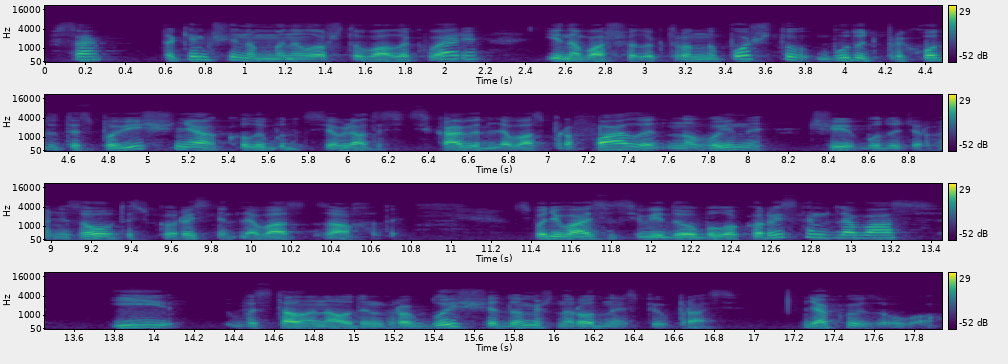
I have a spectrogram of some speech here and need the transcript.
Все. Таким чином ми налаштували квері, і на вашу електронну пошту будуть приходити сповіщення, коли будуть з'являтися цікаві для вас профайли, новини чи будуть організовуватись корисні для вас заходи. Сподіваюся, це відео було корисним для вас, і ви стали на один крок ближче до міжнародної співпраці. Дякую за увагу.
